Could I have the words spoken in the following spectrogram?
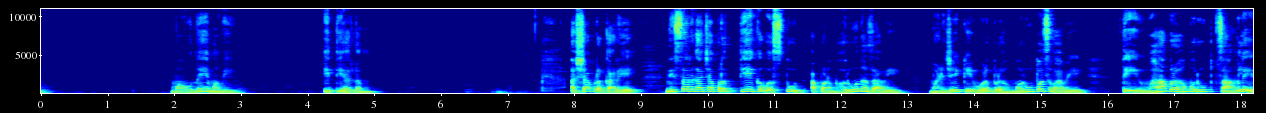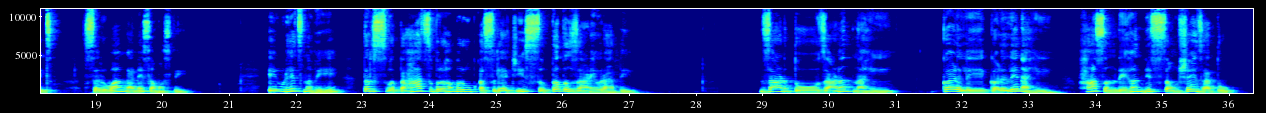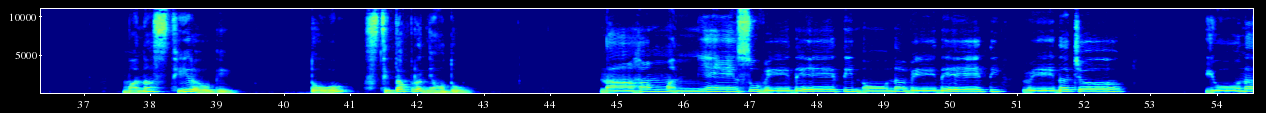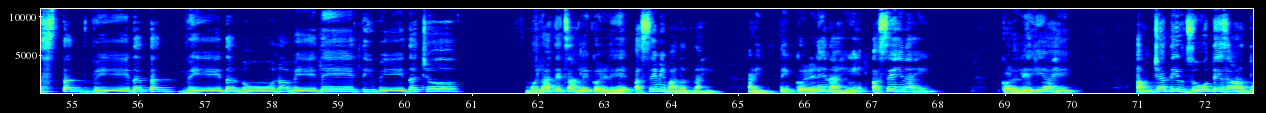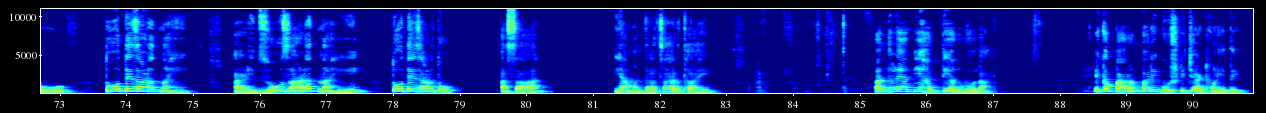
मौनेमवी इति अलम. अशा प्रकारे निसर्गाच्या प्रत्येक वस्तूत आपण भरून जावे. म्हणजे केवळ ब्रह्मरूपच व्हावे. तेव्हा ब्रह्मरूप चांगलेच सर्वांगाने समजते. एवढेच नव्हे तर स्वतःच ब्रह्मरूप असल्याची सतत जाणीव राहते. जाणतो जाणत नाही. कळले कळले नाही. हा संदेह निसंशय जातो. मन स्थिर होते. तो स्थितप्रज्ञ होतो. नाहं मन्ये सुवेदेति नो न वेदेति वेद च। यो नस्तद्वेद तद्वेद नो न वेदेति वेद च। मला ते चांगले कळले असे मी मानत नाही. आणि ते कळले नाही असेही नाही. कळलेही आहे. आमच्यातील जो ते जाणतो तो ते जाणत नाही. आणि जो जाणत नाही तो ते जाणतो. असा या मंत्राचा अर्थ आहे. आंधळ्यांनी हत्ती अनुभवला. एका पारंपरिक गोष्टीची आठवण येते.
